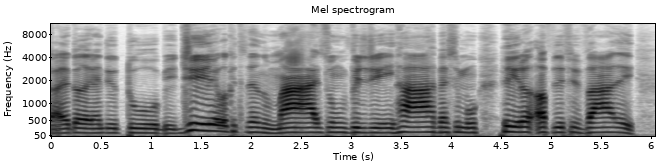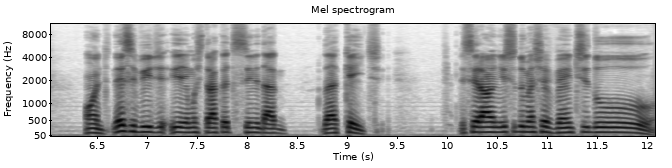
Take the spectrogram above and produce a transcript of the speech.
aí galerinha do YouTube, Diego aqui tá tendo mais um vídeo de Harvest Moon Hero of Leaf Valley. Onde? Nesse vídeo irei mostrar a cutscene da, da Kate. E será o início do match event do...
